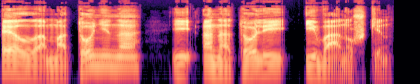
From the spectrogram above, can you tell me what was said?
Элла Матонина и Анатолий Иванушкин.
